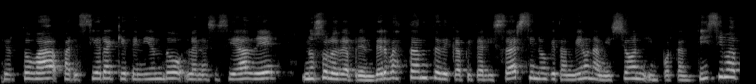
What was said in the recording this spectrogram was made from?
¿cierto? Va, pareciera que teniendo la necesidad de no solo de aprender bastante, de capitalizar, sino que también una misión importantísima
